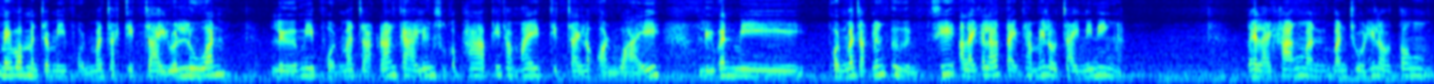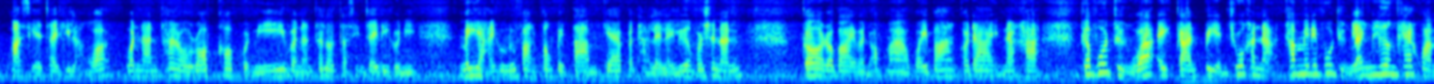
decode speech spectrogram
ไม่ว่ามันจะมีผลมาจากจิตใจล้วนๆ หรือมีผลมาจากร่างกายเรื่องสุขภาพที่ทำให้จิตใจเราอ่อนไหว หรือมันมีผลมาจากเรื่องอื่น ที่อะไรก็แล้วแต่ที่ทำให้เราใจไม่นิ่งอะ หลาย ๆ ครั้งมันมันชวนให้เราต้องมาเสียใจทีหลังว่า วันนั้นถ้าเรารอบคอบกว่านี้ วันนั้นถ้าเราตัดสินใจดีกว่านี้ ไม่อยากให้คุณผู้ฟังต้องไปตามแก้ปัญหาหลาย ๆ เรื่อง เพราะฉะนั้นก็ระบายมันออกมาไว้บ้างก็ได้นะคะ ก็พูดถึงว่าไอการเปลี่ยนชั่วขณะถ้าไม่ได้พูดถึงเรื่องเรื่องแค่ความ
